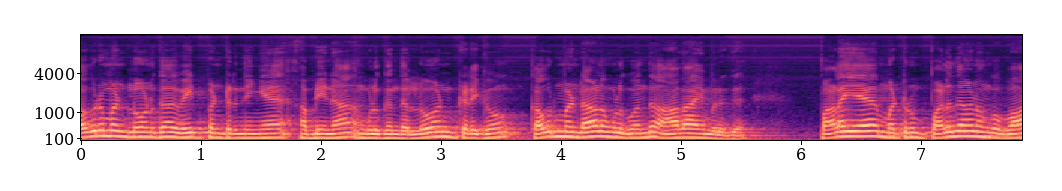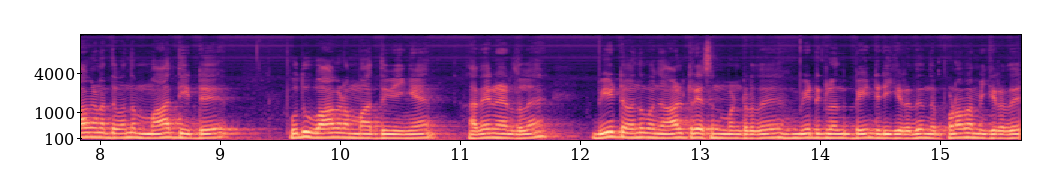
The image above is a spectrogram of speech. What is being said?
கவர்மெண்ட் லோனுக்காக வெயிட் பண்ணிருந்தீங்க அப்படின்னா உங்களுக்கு இந்த லோன் கிடைக்கும். கவர்மெண்டால் உங்களுக்கு வந்து ஆதாயம் இருக்குது பழைய மற்றும் பழுதான உங்கள் வாகனத்தை வந்து மாற்றிட்டு புது வாகனம் மாற்றுவீங்க அதே நேரத்தில் வீட்டை வந்து கொஞ்சம் ஆல்ட்ரேஷன் பண்ணுறது வீட்டுக்குள்ள வந்து பெயிண்ட் அடிக்கிறது இந்த புனரமைக்கிறது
